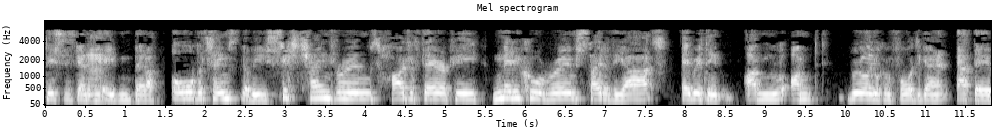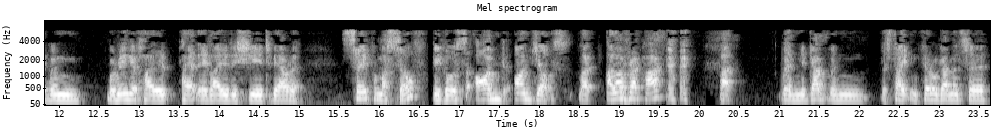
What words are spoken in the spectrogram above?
This is going to be hmm. even better. All the teams, there'll be six change rooms, hydrotherapy, medical rooms, state of the art, everything. I'm, I'm really looking forward to going out there when Warringah play, play out there later this year to be able to see it for myself because I'm I'm jealous. Like I love Rat Park, but when the gov when the state and federal governments are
